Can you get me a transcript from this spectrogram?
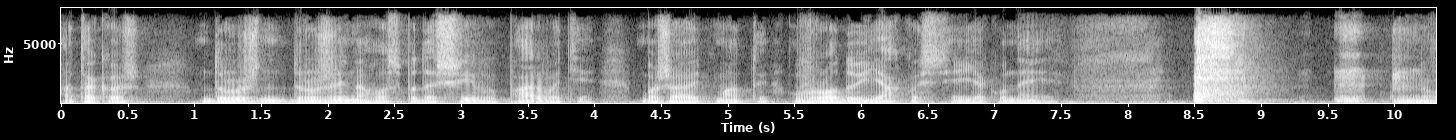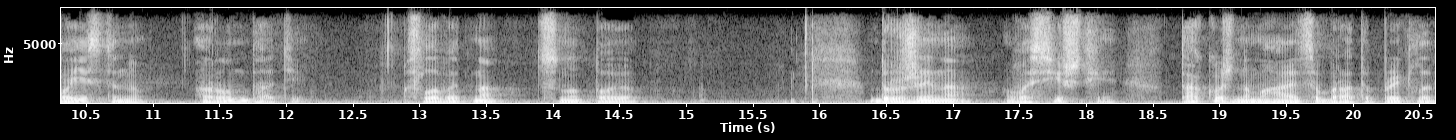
а також друж, дружина Господа Шиви, Парваті бажають мати вроду і якості, як у неї. Воістину, Арундгаті, славетна цнотою дружина Васіштхи, також намагається брати приклад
